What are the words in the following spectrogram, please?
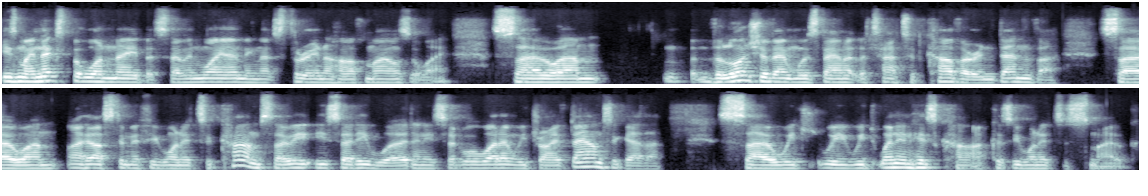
He's my next but one neighbor. So in Wyoming, that's three and a half miles away. So um, the launch event was down at the Tattered Cover in Denver. So um, I asked him if he wanted to come. So he, he, said he would. And he said, Well, why don't we drive down together? So we, we, we went in his car because he wanted to smoke.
